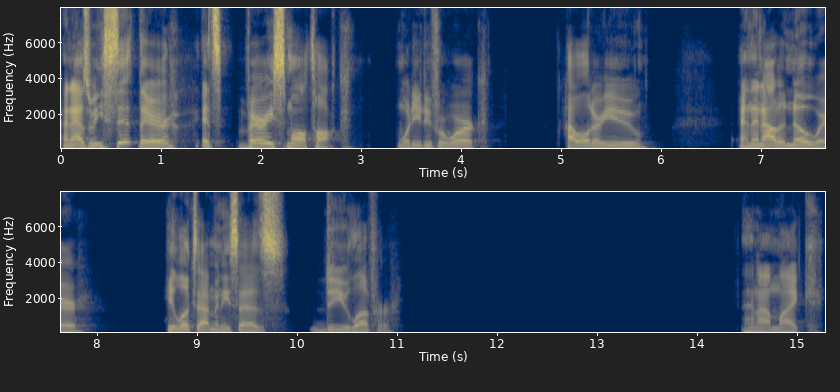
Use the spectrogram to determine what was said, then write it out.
And as we sit there, it's very small talk. What do you do for work? How old are you? And then out of nowhere, he looks at me and he says, Do you love her? And I'm like,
